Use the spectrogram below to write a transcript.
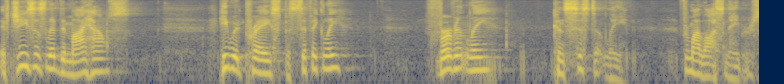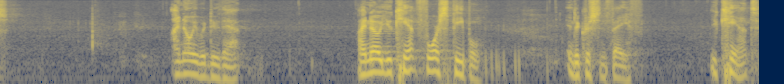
If Jesus lived in my house, he would pray specifically, fervently, consistently for my lost neighbors. I know he would do that. I know you can't force people into Christian faith. You can't.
